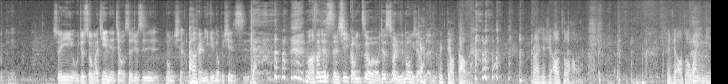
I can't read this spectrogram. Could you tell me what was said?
OK。所以我就说嘛，今天你的角色就是梦想，啊、看你一点都不现实，马上就舍弃工作了，我就说你是梦想人了，被钓到了，不然先去澳洲好了，先去澳洲玩一年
